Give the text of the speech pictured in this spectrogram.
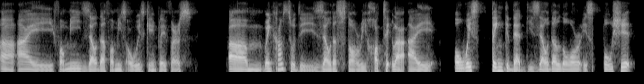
uh, I for me Zelda for me is always gameplay first. Um, when it comes to the Zelda story, hot take lah, I always think that the Zelda lore is bullshit.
